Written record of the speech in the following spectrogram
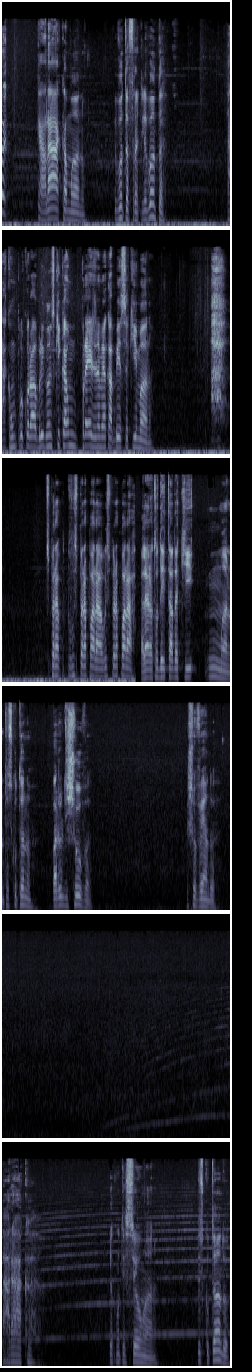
Ai. Caraca, mano. Levanta, Frank, levanta. Caraca, vamos procurar abrigo antes que caia um prédio na minha cabeça aqui, mano. Ah. Vou esperar, vou esperar parar, vou esperar parar. Galera, eu tô deitado aqui. Hum, mano, tô escutando barulho de chuva. Tá chovendo. Caraca. O que aconteceu, mano? Tô escutando?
